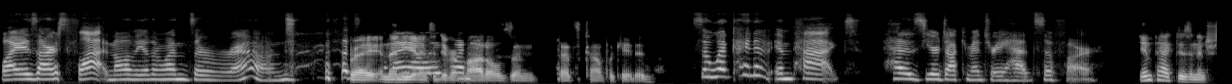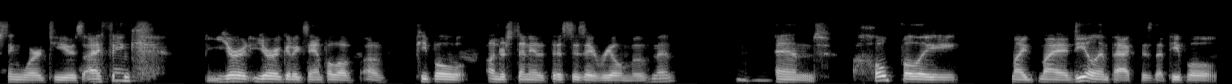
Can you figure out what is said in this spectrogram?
why is ours flat and all the other ones are round? right, and then you get into different models, and that's complicated. So, what kind of impact has your documentary had so far? Impact is an interesting word to use. I think you're you're a good example of of people understanding that this is a real movement, mm-hmm. and hopefully, my my ideal impact is that people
